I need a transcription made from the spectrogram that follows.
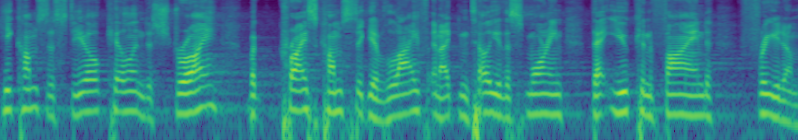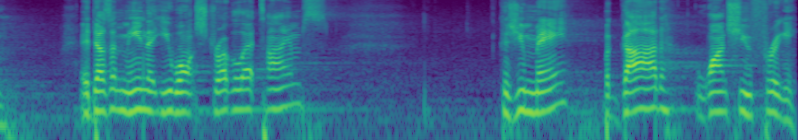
He comes to steal, kill, and destroy, but Christ comes to give life. And I can tell you this morning that you can find freedom. It doesn't mean that you won't struggle at times, because you may, but God wants you free.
